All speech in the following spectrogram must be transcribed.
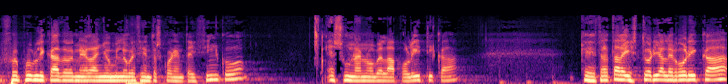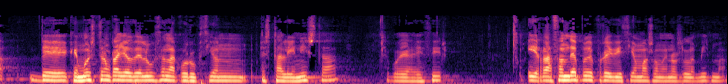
fue publicado en el año 1945. Es una novela política que trata la historia alegórica de que muestra un rayo de luz en la corrupción estalinista, se podría decir, y razón de prohibición más o menos la misma,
